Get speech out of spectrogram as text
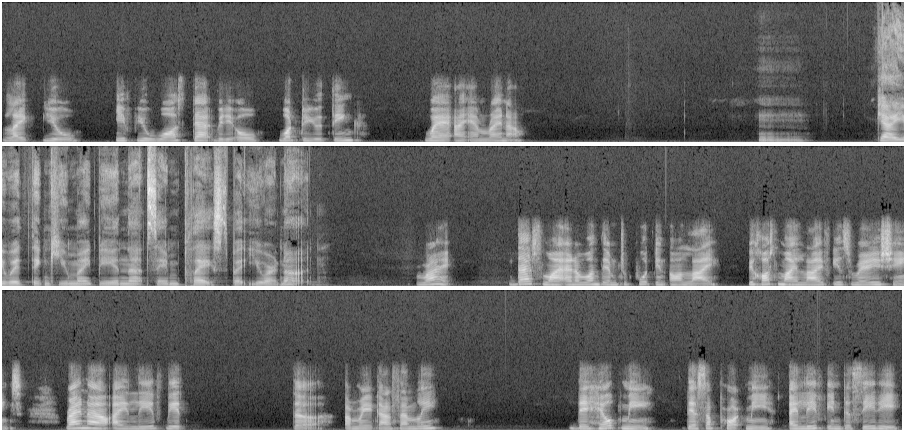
like you, if you watch that video, what do you think where I am right now? Mm. Yeah, you would think you might be in that same place, but you are not. Right. That's why I don't want them to put in online because my life is very changed. Right now, I live with the American family. They help me, they support me. I live in the city.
